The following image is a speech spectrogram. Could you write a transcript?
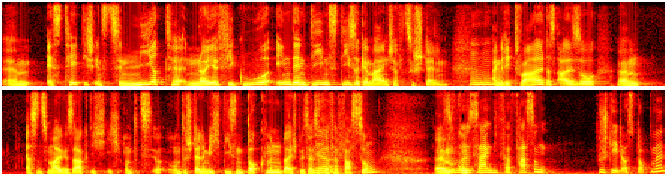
ähm, ästhetisch inszenierte neue Figur in den Dienst dieser Gemeinschaft zu stellen. Mhm. Ein Ritual, das also ähm, erstens mal gesagt, ich, ich unterstelle mich diesen Dogmen, beispielsweise ja. der Verfassung. Ähm, also würde ich sagen, die Verfassung besteht aus Dogmen?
